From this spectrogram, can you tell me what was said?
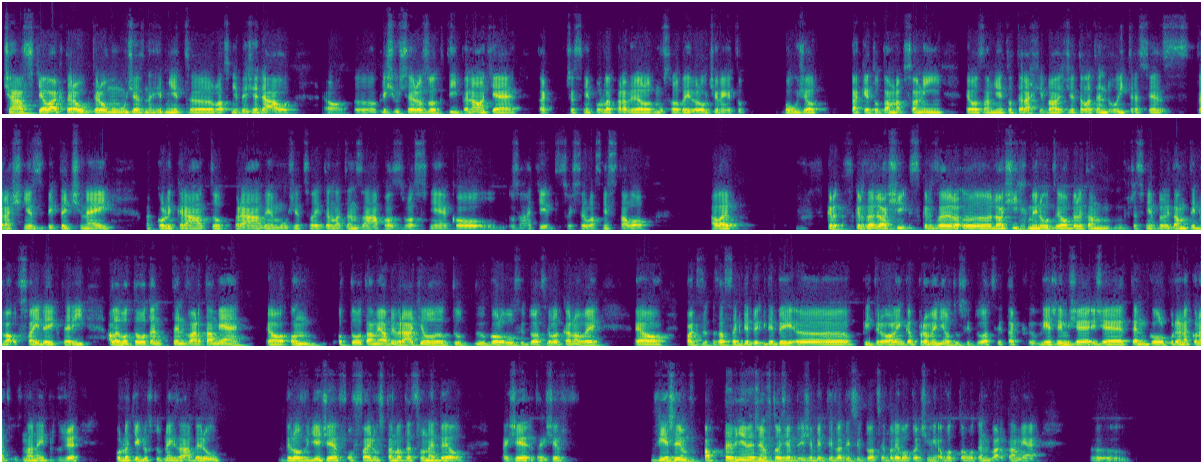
část těla, kterou, kterou mu může znehybnit eh, vlastně běžet dál. Jo. Eh, když už se rozhodl k té penaltě, tak přesně podle pravidel musel být vyloučený. Je to bohužel tak je to tam napsaný. Jo, za mě je to teda chyba, že tenhle ten dvojí trest je strašně zbytečný a kolikrát to právě může celý tenhle ten zápas vlastně jako zhatit, což se vlastně stalo. Ale skrze, další, skrze uh, dalších minut, jo, byly tam, přesně byly tam ty dva offsidey, který, ale od toho ten, ten VAR tam je, jo, on od toho tam je, aby vrátil tu, tu golovou situaci Lokanovi, jo, pak zase, kdyby, kdyby uh, Peter Olenka proměnil tu situaci, tak věřím, že, že ten gol bude nakonec uznaný, protože podle těch dostupných záběrů bylo vidět, že v offsideu Standard Tecel nebyl. Takže, takže věřím a pevně věřím v to, že by, že by tyhle ty situace byly otočeny a od toho ten VAR tam je. Eh,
